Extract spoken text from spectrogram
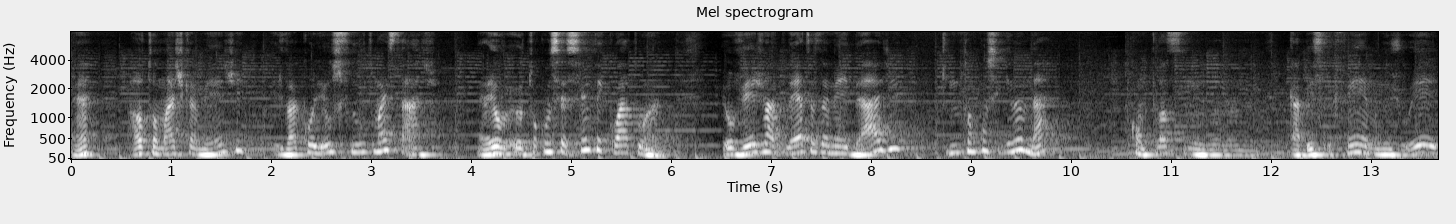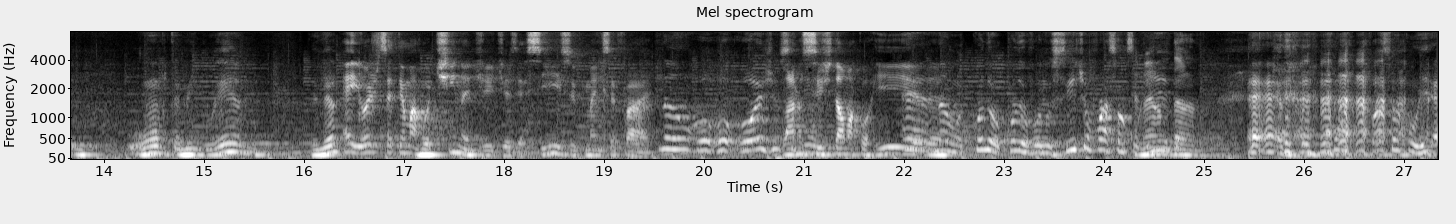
né? Automaticamente ele vai colher os frutos mais tarde. Eu, eu tô com 64 anos. Eu vejo atletas da minha idade que não estão conseguindo andar. Com próximo cabeça de fêmur, no joelho, o ombro também doendo, entendeu? É, e hoje você tem uma rotina de, de exercício, como é que você faz? Não, o, o, hoje... Lá seguinte, no sítio dá uma corrida? É, não, quando eu, quando eu vou no sítio eu faço uma você corrida. Você vai andando. É, é, faço uma corrida.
